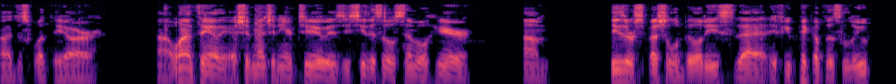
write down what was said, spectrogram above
uh, just what they are. Uh, one other thing I, I, should mention here too is you see this little symbol here. Um, these are special abilities that if you pick up this loot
